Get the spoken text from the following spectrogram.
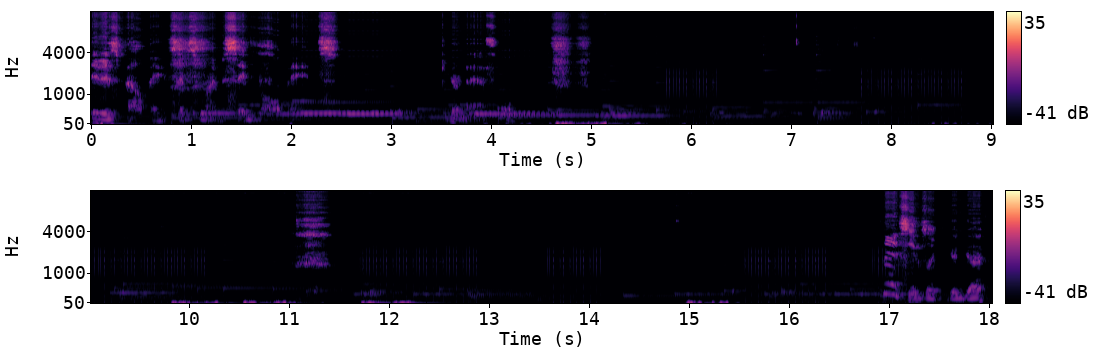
It is veins. That's why I'm saying veins. You're an asshole. Eh, seems like a good guy.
